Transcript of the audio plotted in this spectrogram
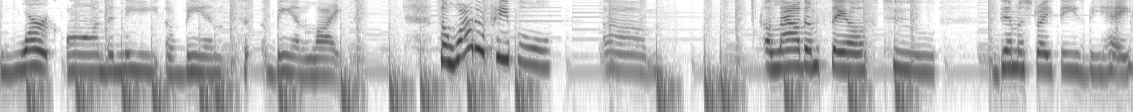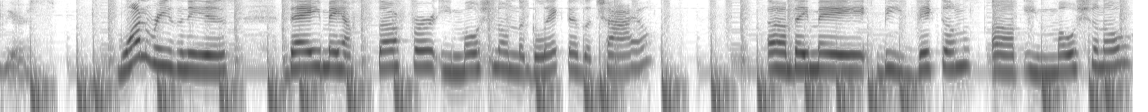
work on the need of being to, being liked. So why do people um, allow themselves to demonstrate these behaviors. One reason is they may have suffered emotional neglect as a child. Um, they may be victims of emotional,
